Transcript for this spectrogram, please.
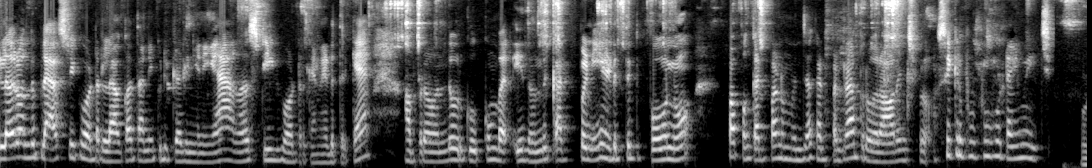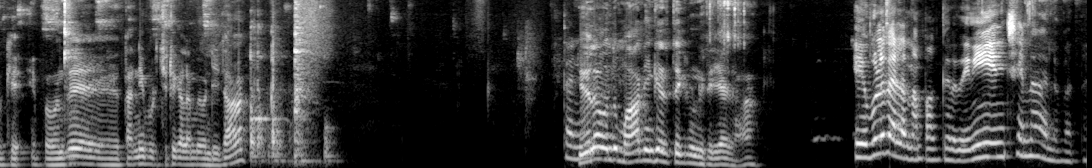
எல்லாரும் வந்து பிளாஸ்டிக் வாட்டரில் அக்கா தண்ணி குடிக்காதீங்க நீங்கள் அதனால ஸ்டீல் வாட்டர் கேன் எடுத்திருக்கேன். அப்புறம் வந்து ஒரு குக்கும்பர் இதை வந்து கட் பண்ணி எடுத்துகிட்டு போகணும். பாப்போம் கட் பண்ண முடிஞ்சா கட் பண்ணுறேன் அப்புறம் ஒரு ஆரஞ்சு பழம். சீக்கிரம் போ, போ போ டைம் ஆயிடுச்சு. ஓகே இப்போ வந்து தண்ணி பிடிச்சிட்டு கிளம்ப வேண்டியதான் இதெல்லாம் வந்து மார்னிங்கே எடுத்துக்கணும் உனக்கு தெரியாதா? எவ்வளோ வேலை நான் பார்க்கறது நீ எஞ்சி என்ன வேலை பார்த்த?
